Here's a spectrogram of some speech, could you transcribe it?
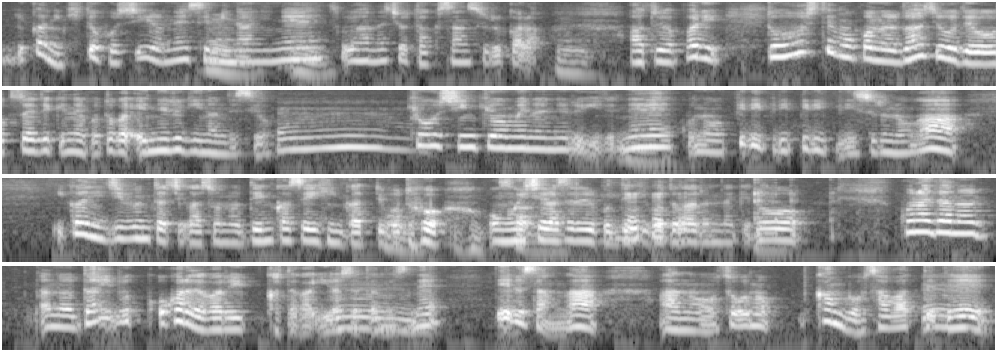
ルカに来てほしいよねセミナーにね、そういう話をたくさんするから、あとやっぱりどうしてもこのラジオでお伝えできないことがエネルギーなんですよ、共振共鳴のエネルギーでね、このピリピリピリピリするのがいかに自分たちがその電化製品かっていうことを思い知らされる出来事があるんだけど、この間あのあのだいぶお体悪い方がいらっしゃったんですね。でエルさんがあのそこの幹部を触ってて、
